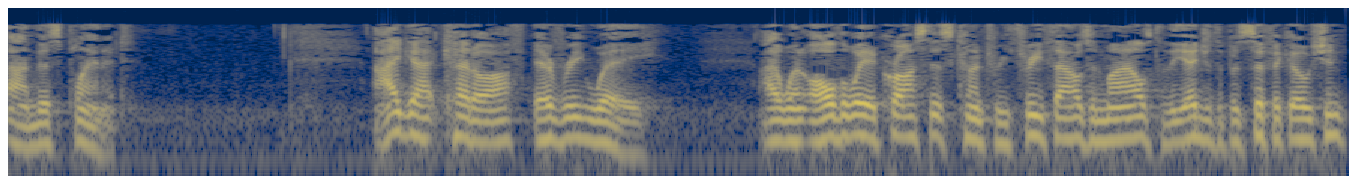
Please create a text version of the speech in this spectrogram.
on this planet. I got cut off every way. I went all the way across this country, 3,000 miles to the edge of the Pacific Ocean,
